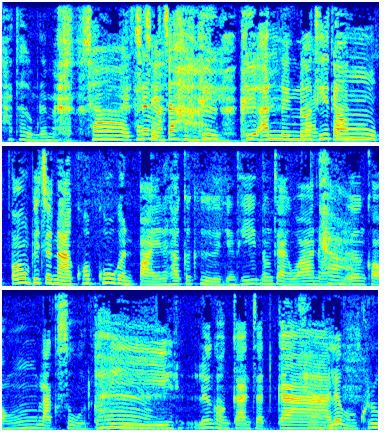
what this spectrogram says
ค่าเทอมด้วยไหมใช่ค่าใช่ไหมใช้จ่ายคือคืออันหนึงเนาะแลกกันที่ต้องต้องพิจารณาควบคู่กันไปนะคะ ก็คืออย่างที่น้องแจงว่าเนาะค่ะเรื่องของหลักสูตรก็อ่ามีเรื่องของการจัดการค่ะเรื่องของครู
